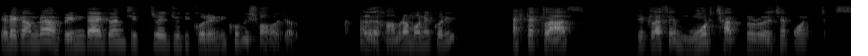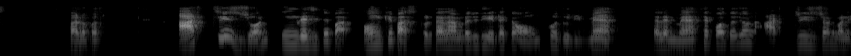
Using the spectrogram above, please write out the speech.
এটাকে আমরা ভেন ডায়াগ্রাম চিত্রে যদি করে নিই খুবই সহজ হবে। তাহলে দেখো, আমরা মনে করি একটা ক্লাস যে ক্লাসে মোট ছাত্র রয়েছে পঞ্চাশ। ভালো কথা। আটত্রিশ জন ইংরেজিতে অঙ্কে পাস করে। তাহলে আমরা যদি এটাকে অঙ্ক ধরি ম্যাথ তাহলে ম্যাথে কতজন? আটত্রিশ জন মানে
